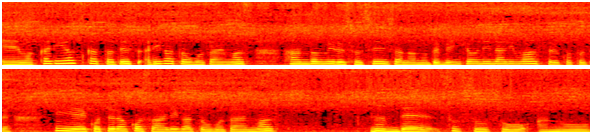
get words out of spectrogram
えー、わかりやすかったです。ありがとうございます。ハンドミル初心者なので勉強になります。ということで、いいえ、こちらこそありがとうございます。なんでそうそうそうあの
